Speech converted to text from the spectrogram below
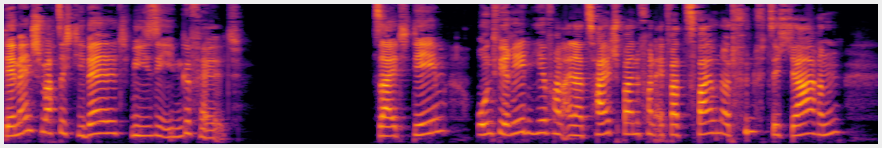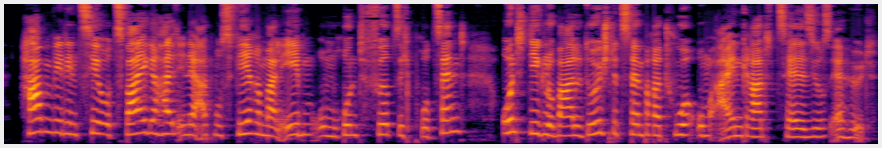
Der Mensch macht sich die Welt, wie sie ihm gefällt. Seitdem, und wir reden hier von einer Zeitspanne von etwa 250 Jahren, haben wir den CO2-Gehalt in der Atmosphäre mal eben um rund 40 Prozent und die globale Durchschnittstemperatur um ein Grad Celsius erhöht.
